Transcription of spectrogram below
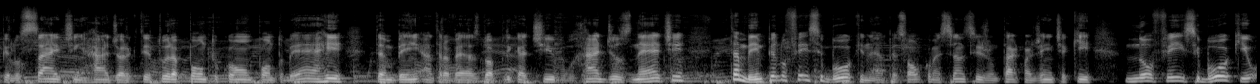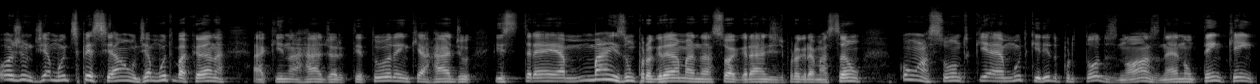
pelo site em radioarquitetura.com.br, também através do aplicativo Radiosnet também pelo Facebook, né? O pessoal começando a se juntar com a gente aqui no Facebook. Hoje um dia muito especial, um dia muito bacana aqui na Rádio Arquitetura, em que a rádio estreia mais um programa na sua grade de programação com um assunto que é muito querido por todos nós, né? Não tem quem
